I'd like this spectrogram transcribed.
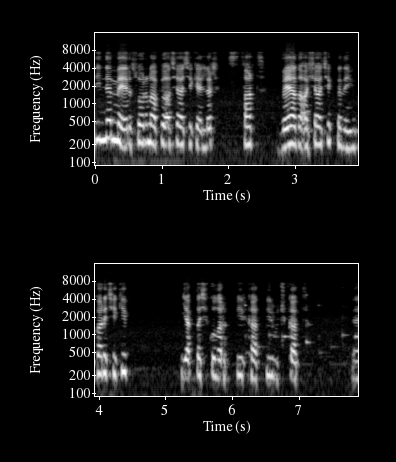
Dinlenme yeri sonra ne yapıyor? Aşağı çekerler. Start veya da aşağı çekmeden yukarı çekip yaklaşık olarak bir kat, bir buçuk kat e,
